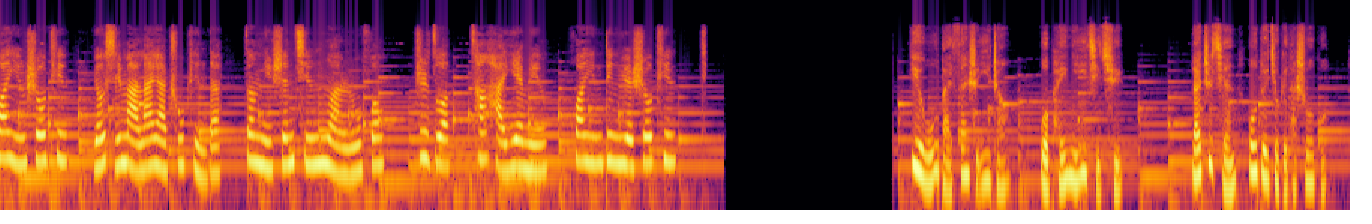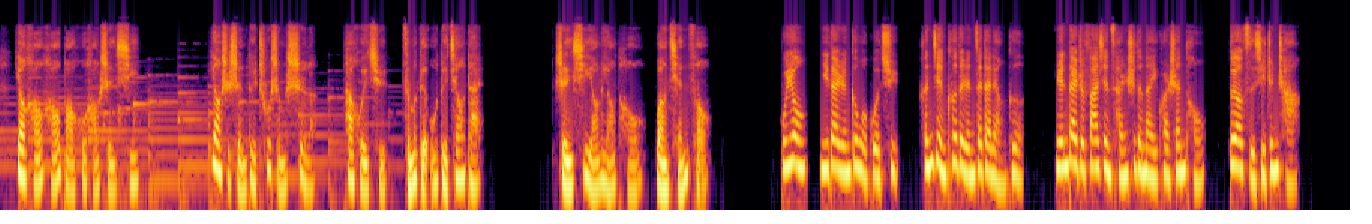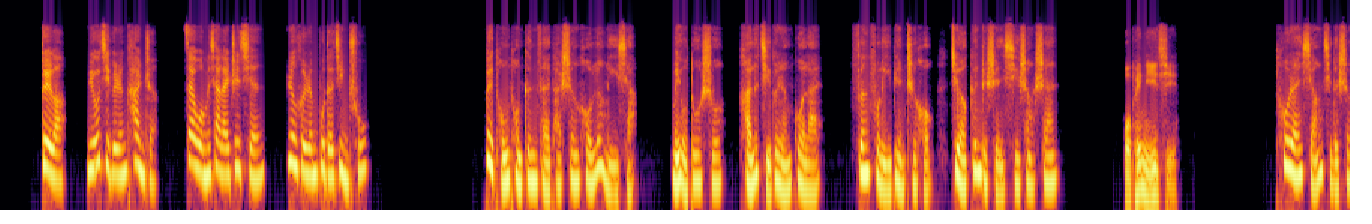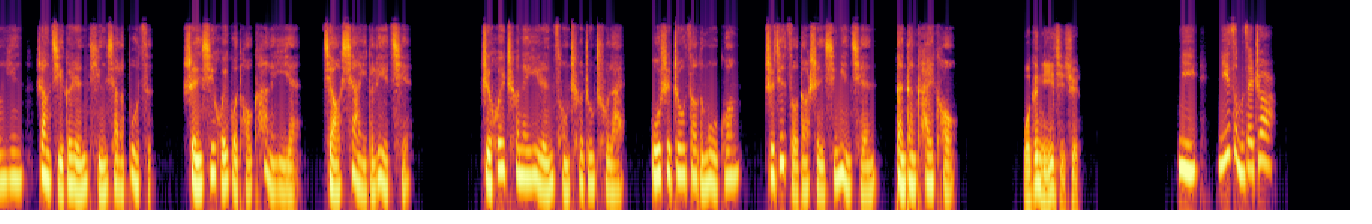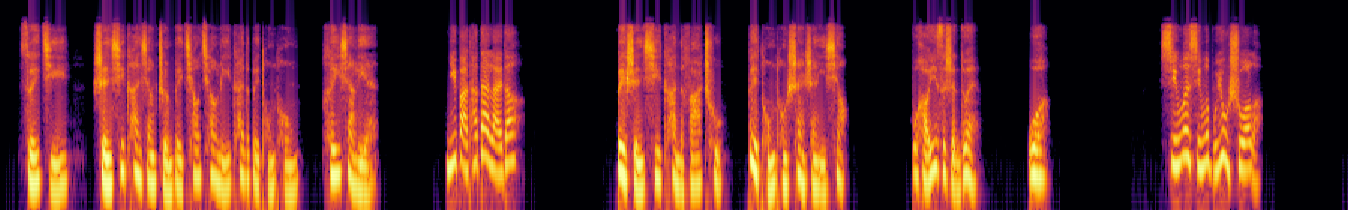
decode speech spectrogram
欢迎收听由喜马拉雅出品的《赠你深情暖如风》，制作沧海夜明。欢迎订阅收听。第五百三十一章，我陪你一起去。来之前，欧队就给他说过，要好好保护好沈西。要是沈队出什么事了，他回去怎么给欧队交代？沈西摇了摇头，往前走。不用，你带人跟我过去。痕检科的人再带两个，连带着发现残尸的那一块山头都要仔细侦查。对了，留几个人看着，在我们下来之前，任何人不得进出。贝彤彤跟在他身后愣了一下，没有多说，喊了几个人过来，吩咐了一遍之后，就要跟着沈西上山。我陪你一起。突然响起的声音让几个人停下了步子。沈西回过头看了一眼。脚下一个趔趄，指挥车内一人从车中出来，无视周遭的目光，直接走到沈西面前，淡淡开口：“我跟你一起去。”“你你怎么在这儿？”随即，沈西看向准备悄悄离开的贝彤彤，黑下脸：“你把他带来的？”被沈西看得发怵，贝彤彤讪讪一笑：“不好意思，沈队，我……”行了行了，不用说了。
